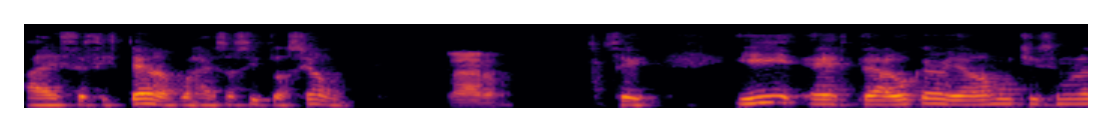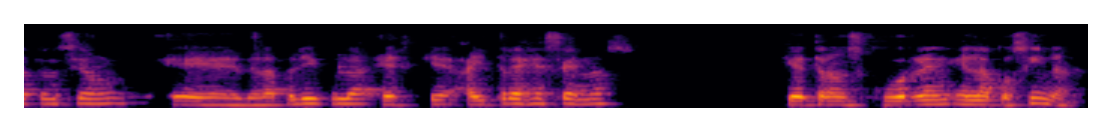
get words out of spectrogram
a ese sistema, pues a esa situación. Claro. Sí. Y este, algo que me llama muchísimo la atención eh, de la película es que hay tres escenas que transcurren en la cocina.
